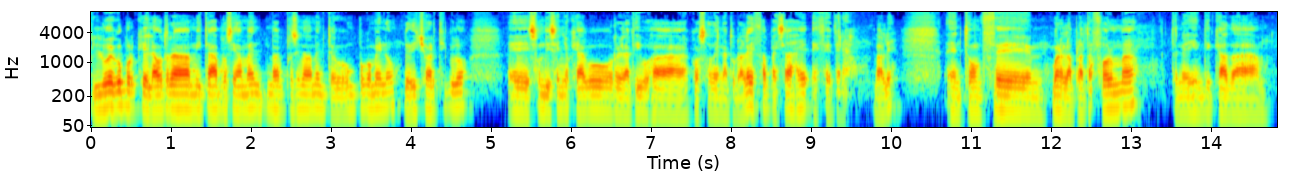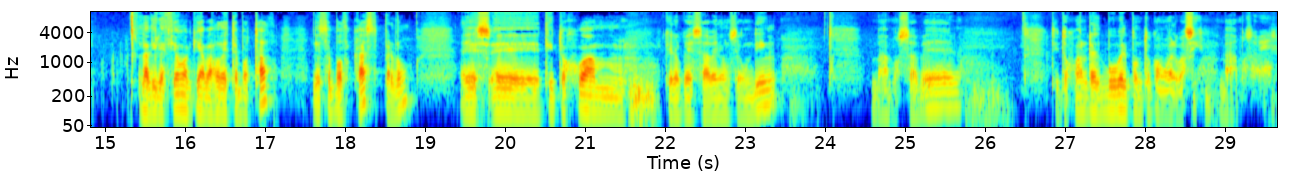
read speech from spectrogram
Luego, porque la otra mitad aproximadamente, aproximadamente o un poco menos de dichos artículos eh, son diseños que hago relativos a cosas de naturaleza, paisajes, etcétera, ¿vale? Entonces, bueno, la plataforma tenéis indicada la dirección aquí abajo de este podcast, de este podcast, perdón. Es eh, Tito Juan, creo que es, a ver, un segundín. Vamos a ver. Tito Juan o algo así. Vamos a ver.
